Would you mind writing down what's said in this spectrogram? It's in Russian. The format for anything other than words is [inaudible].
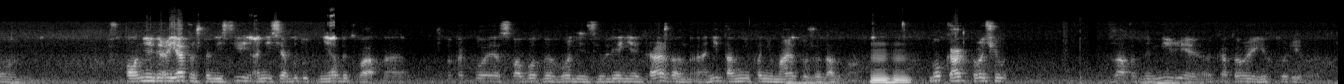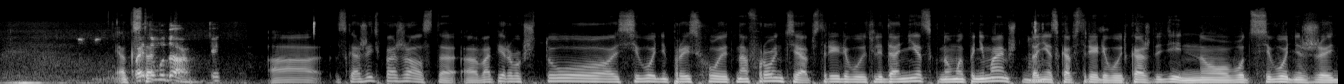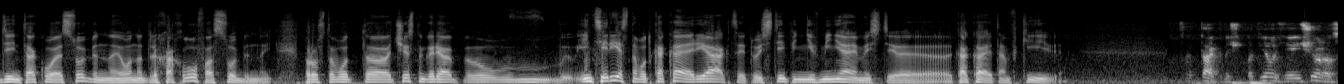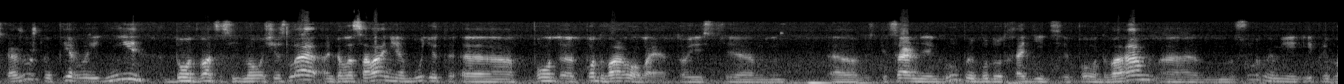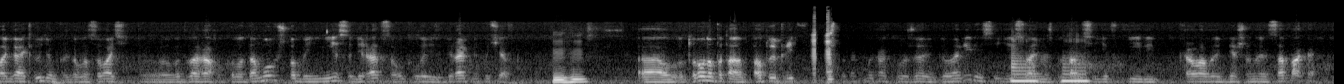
вполне вероятно, что вести они себя будут неадекватно. Что такое свободное волеизъявление граждан, они там не понимают уже давно. Угу. Ну, как, впрочем, в западном мире, который их курирует. А, кстати... Поэтому да, это а, скажите, пожалуйста, а, во-первых, что сегодня происходит на фронте? Обстреливают ли Донецк? Ну, мы понимаем, что Донецк обстреливают каждый день, но вот сегодня же день такой особенный, он и для хохлов особенный. Просто вот, а, честно говоря, интересно, вот какая реакция, то есть степень невменяемости, э, какая там в Киеве? Так, значит, во-первых, я еще раз скажу, что первые дни до 27 числа голосование будет э, под, подворовое. То есть э, э, специальные группы будут ходить по дворам э, с урнами и предлагать людям проголосовать э, во дворах около домов, чтобы не собираться около избирательных участков. Угу. Э, вот ровно по, по той причине, что, как мы как-то уже говорили, сидя с вами, что там сидит в Киеве кровавая бешеная собака –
